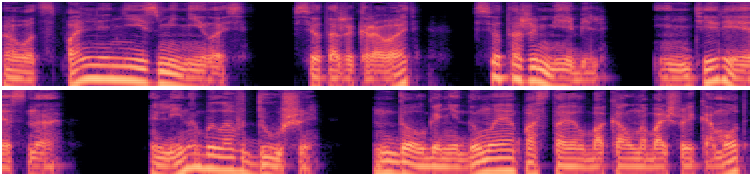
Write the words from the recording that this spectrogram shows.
А вот спальня не изменилась. Все та же кровать, все та же мебель. Интересно. Лина была в душе. Долго не думая, поставил бокал на большой комод,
